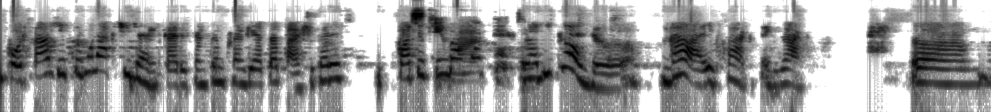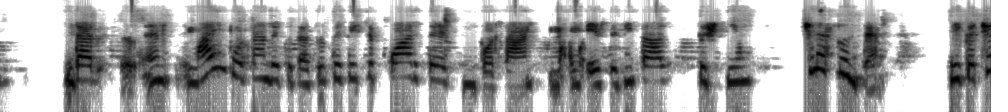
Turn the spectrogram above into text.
important este un accident care se întâmplă în viața ta și care poate schimba radical. Da, exact, exact. Uh, dar uh, mai important decât atât, că este foarte important, este vital să știm cine suntem. Adică ce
